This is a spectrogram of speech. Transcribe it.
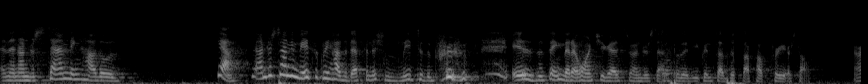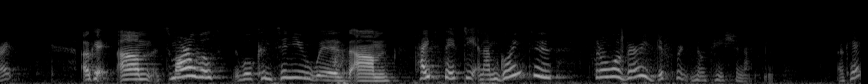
And then understanding how those, yeah, understanding basically how the definitions lead to the proofs is the thing that I want you guys to understand so that you can set this stuff up for yourself, all right? Okay, um, tomorrow we'll, we'll continue with um, type safety, and I'm going to throw a very different notation at you. Okay?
